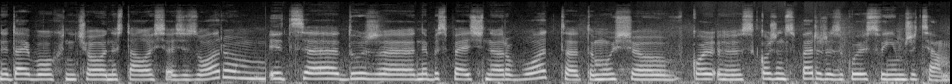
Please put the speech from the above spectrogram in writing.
не дай Бог, нічого не сталося зі зором. І це дуже небезпечна робота, тому що е, кожен спер ризикує своїм життям.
